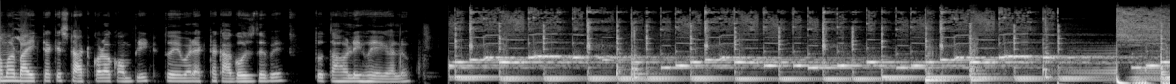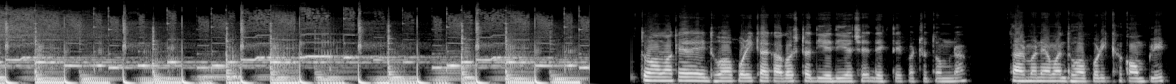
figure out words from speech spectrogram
আমার বাইকটাকে স্টার্ট করা কমপ্লিট তো এবার একটা কাগজ দেবে। তো তাহলেই হয়ে গেল। তো আমাকে এই ধোয়া পরীক্ষার কাগজটা দিয়ে দিয়েছে, দেখতেই পাচ্ছ তোমরা। তার মানে আমার ধোয়া পরীক্ষা কমপ্লিট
